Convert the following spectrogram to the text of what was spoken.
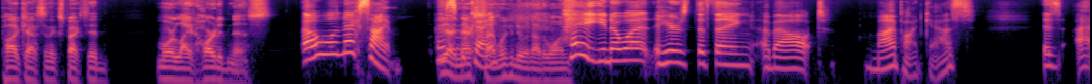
podcast and expected more lightheartedness. Oh well, next time. yeah, next okay. time we can do another one. Hey, you know what? Here's the thing about my podcast is I,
